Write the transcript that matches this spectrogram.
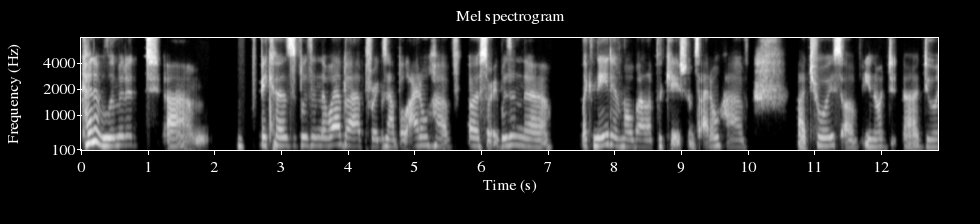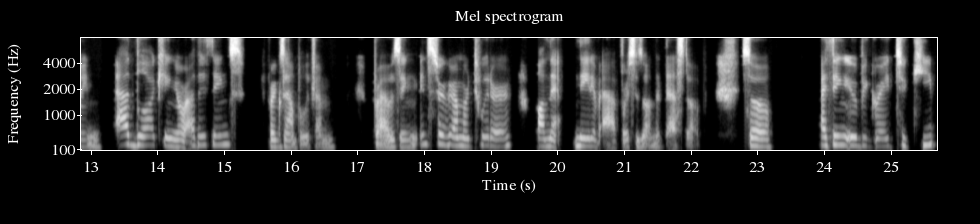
kind of limited. Um, because within the web app, for example, I don't have, uh, sorry, within the like native mobile applications, I don't have a choice of, you know, d- uh, doing ad blocking or other things. For example, if I'm browsing Instagram or Twitter on the native app versus on the desktop. So I think it would be great to keep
